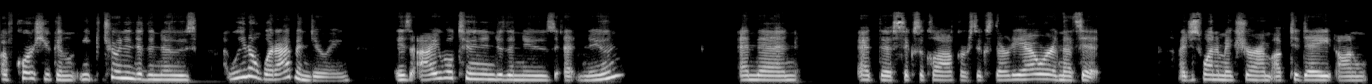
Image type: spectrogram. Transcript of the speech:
of course, you can, you can tune into the news. We know what I've been doing is I will tune into the news at noon, and then at the six o'clock or six thirty hour, and that's it. I just want to make sure I'm up to date on,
